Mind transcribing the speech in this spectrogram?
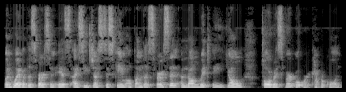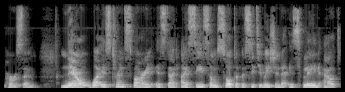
But whoever this person is, I see justice came up on this person along with a young Taurus, Virgo, or Capricorn person. Now, what is transpiring is that I see some sort of a situation that is playing out.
